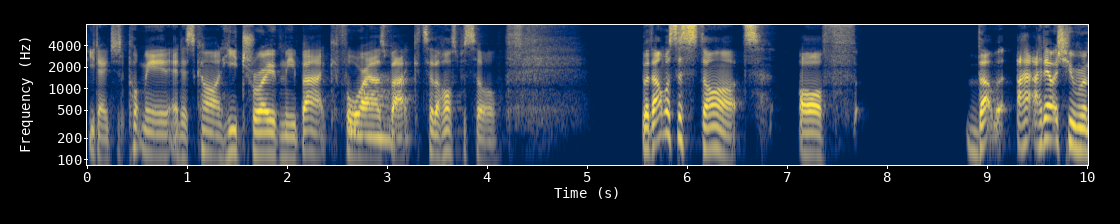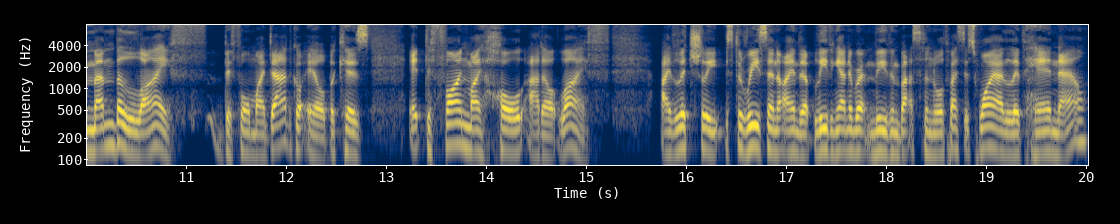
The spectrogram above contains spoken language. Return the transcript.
you know, just put me in his car and he drove me back four hours back to the hospital. But that was the start of that. I, I don't actually remember life before my dad got ill because it defined my whole adult life. I literally, it's the reason I ended up leaving Edinburgh, moving back to the Northwest. It's why I live here now.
